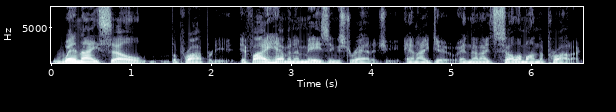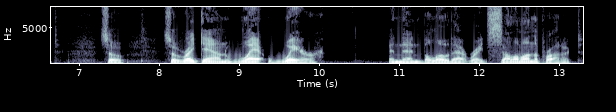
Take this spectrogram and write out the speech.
When I sell the property, if I have an amazing strategy, and I do, and then I sell them on the product. So, so write down where, where, and then below that write sell them on the product,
